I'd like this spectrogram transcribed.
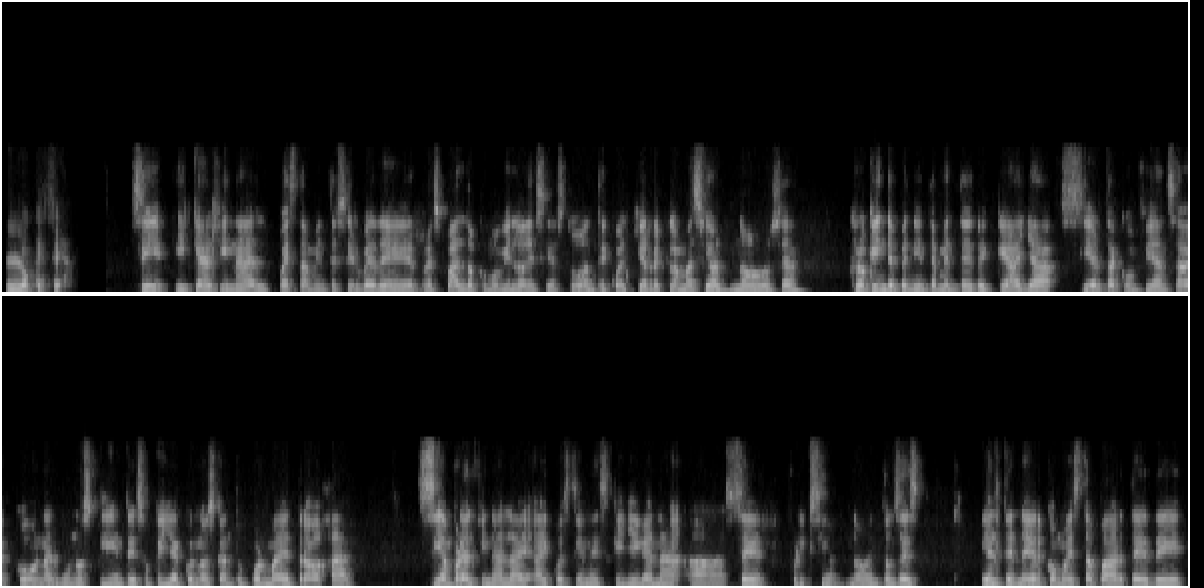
lo que sea. Sí, y que al final pues también te sirve de respaldo, como bien lo decías tú, ante cualquier reclamación, ¿no? O sea, creo que independientemente de que haya cierta confianza con algunos clientes o que ya conozcan tu forma de trabajar, siempre al final hay, cuestiones que llegan a, a, ser fricción, ¿no? Entonces, el tener como esta parte de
